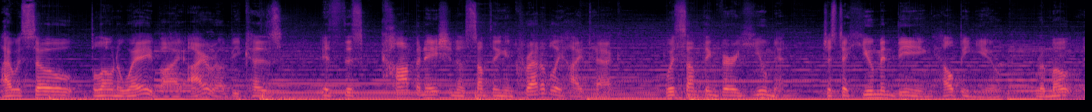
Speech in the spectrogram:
I was so blown away by Aira because it's this combination of something incredibly high tech with something very human, just a human being helping you remotely.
